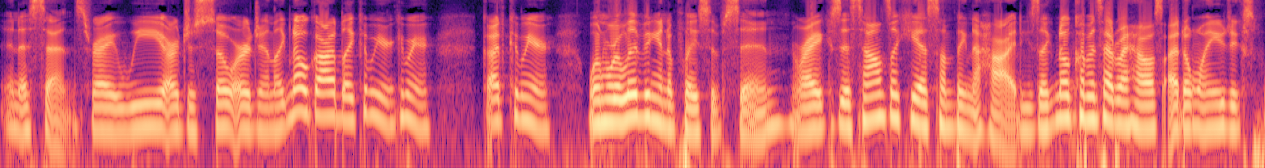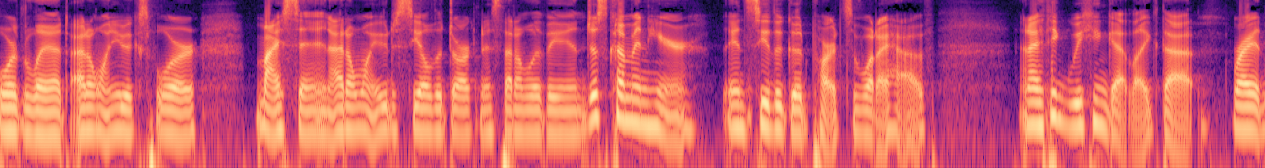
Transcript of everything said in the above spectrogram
in a sense, right? We are just so urgent. Like, no, God, like, come here, come here. God, come here. When we're living in a place of sin, right? Because it sounds like he has something to hide. He's like, no, come inside my house. I don't want you to explore the land. I don't want you to explore my sin. I don't want you to see all the darkness that I'm living in. Just come in here and see the good parts of what I have. And I think we can get like that, right?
